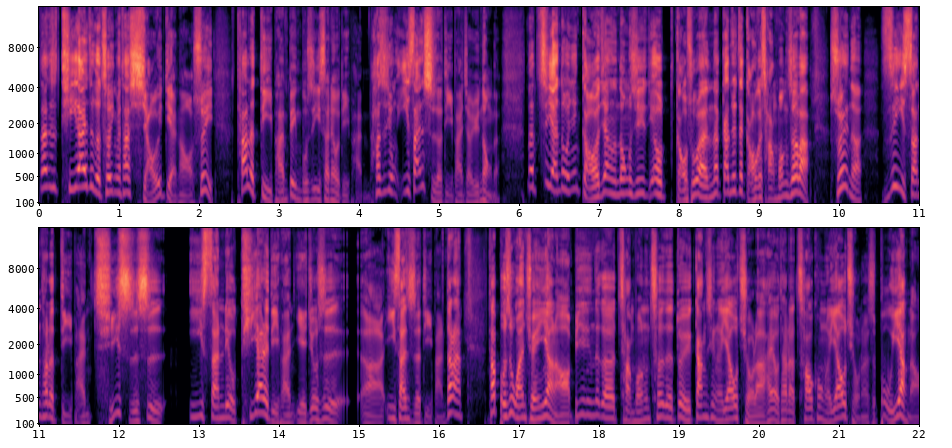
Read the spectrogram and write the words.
但是 TI 这个车因为它小一点哦，所以它的底盘并不是 E36 底盘，它是用 E30 的底盘下去弄的。那既然都已经搞了这样的东西，要搞出来，那干脆再搞个敞篷车吧。所以呢，Z3 它的底盘其实是。一三六 Ti 的底盘，也就是啊一三十的底盘，当然它不是完全一样的啊，毕竟那个敞篷车的对于刚性的要求啦，还有它的操控的要求呢是不一样的啊，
